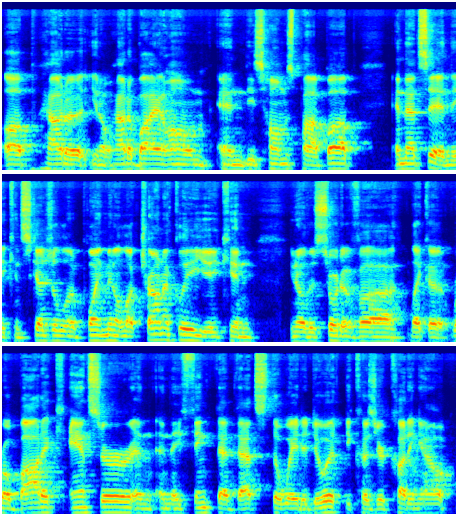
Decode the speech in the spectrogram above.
up how to, you know, how to buy a home and these homes pop up and that's it. And they can schedule an appointment electronically. You can, you know, there's sort of uh, like a robotic answer and, and they think that that's the way to do it because you're cutting out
